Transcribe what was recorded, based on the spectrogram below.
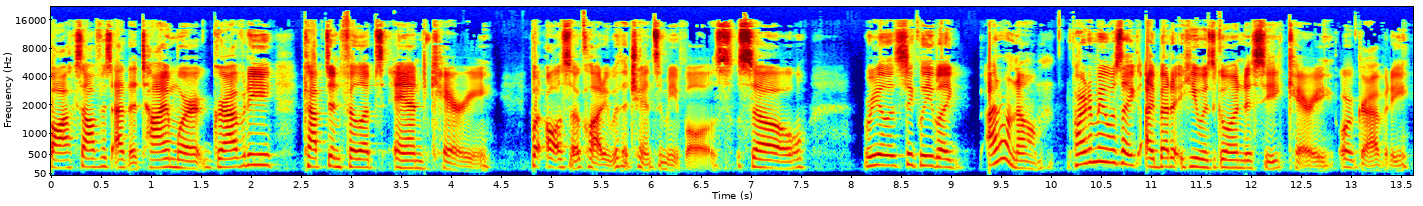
box office at the time were Gravity, Captain Phillips, and Carrie, but also Cloudy with a Chance of Meatballs. So realistically, like, I don't know. Part of me was like, I bet he was going to see Carrie or Gravity.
